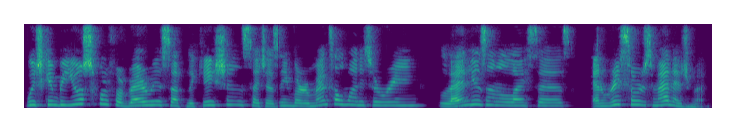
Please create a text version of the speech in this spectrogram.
which can be useful for various applications such as environmental monitoring, land use analysis, and resource management.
